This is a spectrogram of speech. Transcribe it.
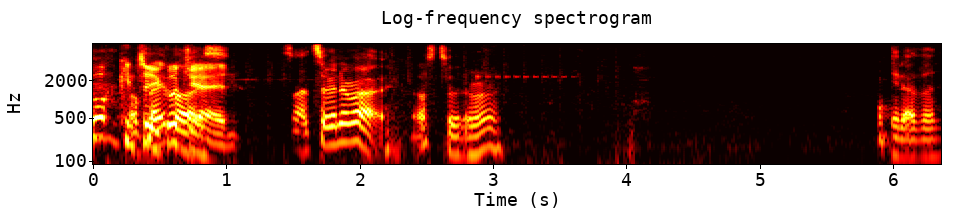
Fucking too good, nice. Jen. it's like two in a row. That's two in a row. Eleven.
